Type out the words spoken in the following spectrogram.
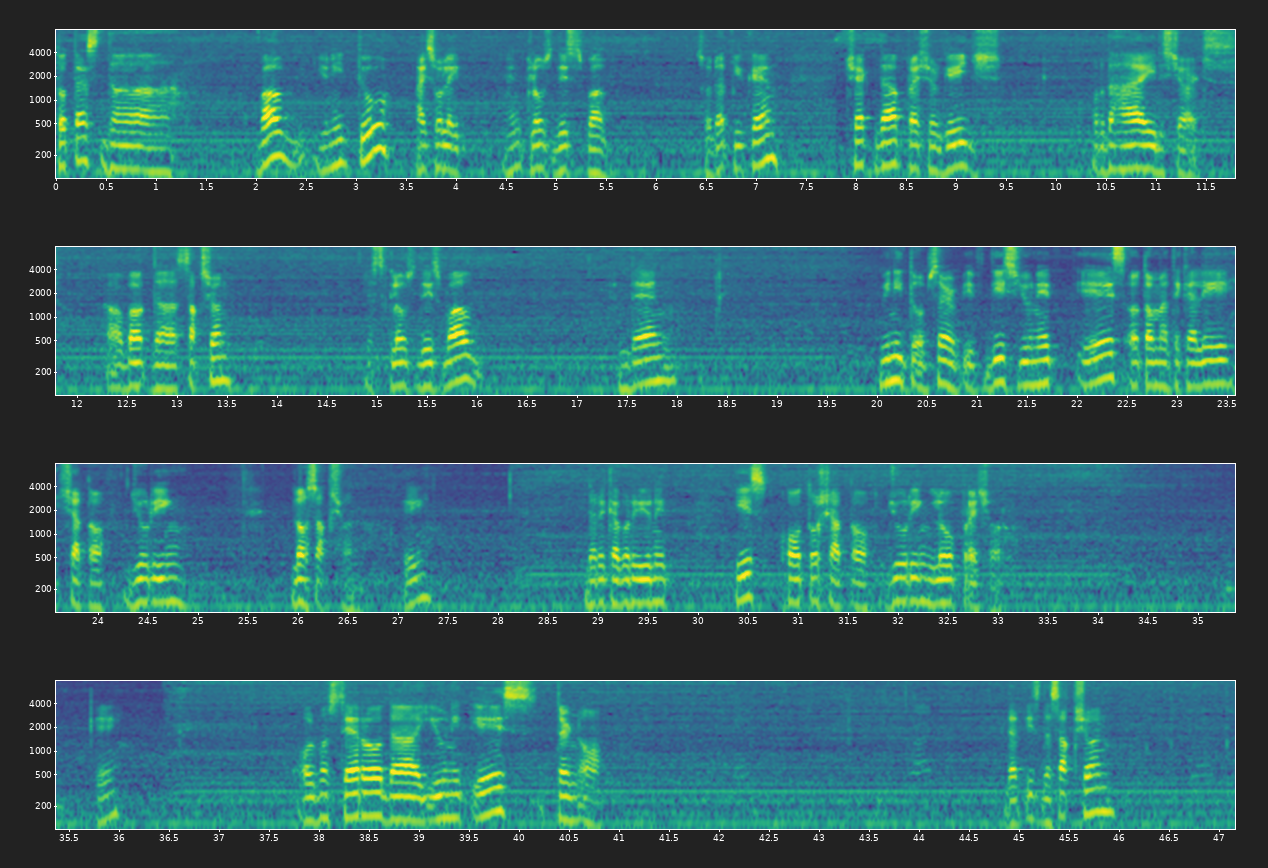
to test the valve you need to isolate and close this valve so that you can check the pressure gauge for the high discharge. How about the suction? Just close this valve and then we need to observe if this unit is automatically shut off during low suction okay? The recovery unit is auto shut off during low pressure okay. Almost zero the unit is turned off. That is the suction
